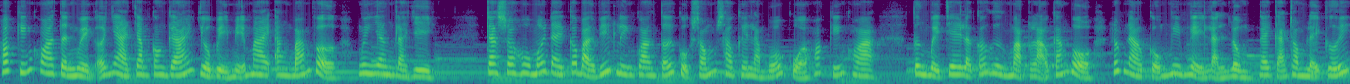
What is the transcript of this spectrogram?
Hoắc Kiến Hoa tình nguyện ở nhà chăm con gái dù bị mỉa mai ăn bám vợ, nguyên nhân là gì? Trang Sohu mới đây có bài viết liên quan tới cuộc sống sau khi làm bố của Hoắc Kiến Hoa. Từng bị chê là có gương mặt lão cán bộ, lúc nào cũng nghiêm nghị lạnh lùng, ngay cả trong lễ cưới.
